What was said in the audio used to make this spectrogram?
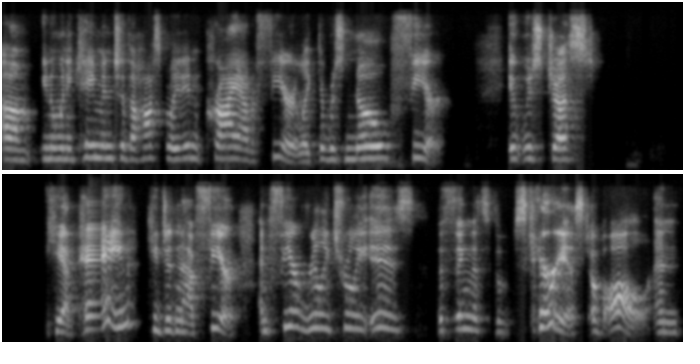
um, you know, when he came into the hospital, he didn't cry out of fear. Like there was no fear. It was just he had pain. He didn't have fear. And fear really truly is the thing that's the scariest of all. And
